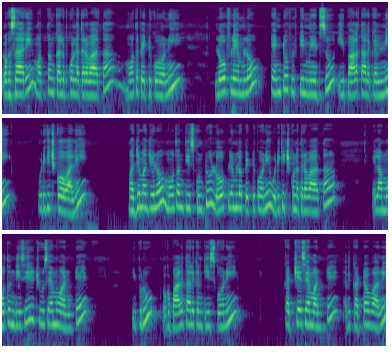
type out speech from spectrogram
ఒకసారి మొత్తం కలుపుకున్న తర్వాత మూత పెట్టుకొని లో ఫ్లేమ్లో టెన్ టు ఫిఫ్టీన్ మినిట్స్ ఈ పాల తాలకల్ని ఉడికించుకోవాలి. మధ్య మధ్యలో మూతను తీసుకుంటూ లో ఫ్లేమ్లో పెట్టుకొని ఉడికించుకున్న తర్వాత ఇలా మూతను తీసి చూసాము అంటే ఇప్పుడు ఒక పాల తాలికను తీసుకొని కట్ చేసామంటే అది కట్ అవ్వాలి.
